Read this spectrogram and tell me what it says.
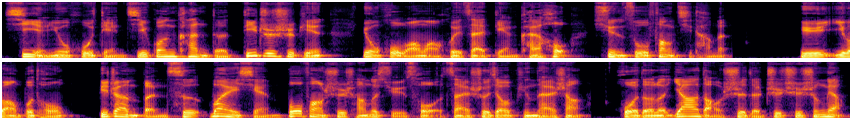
吸引用户点击观看的低质视频，用户往往会在点开后迅速放弃它们。与以往不同，B 站本次外显播放时长的举措在社交平台上获得了压倒式的支持声量。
